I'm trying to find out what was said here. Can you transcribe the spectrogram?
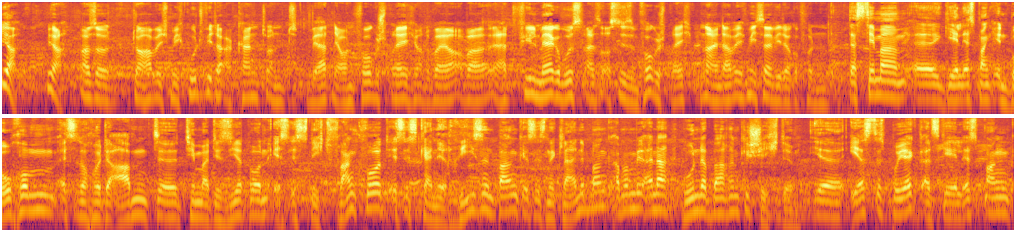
Ja, ja, also da habe ich mich gut wiedererkannt und wir hatten ja auch ein Vorgespräch, aber, aber er hat viel mehr gewusst als aus diesem Vorgespräch. Nein, da habe ich mich sehr wiedergefunden. Das Thema äh, GLS Bank in Bochum, es ist auch heute Abend äh, thematisiert worden. Es ist nicht Frankfurt, es ist keine Riesenbank, es ist eine kleine Bank, aber mit einer wunderbaren Geschichte. Ihr erstes Projekt als GLS Bank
